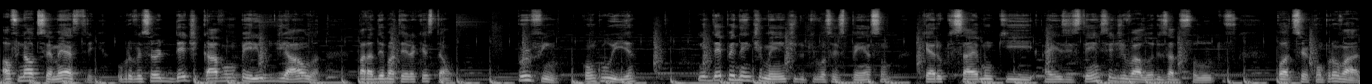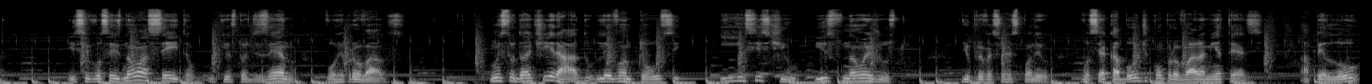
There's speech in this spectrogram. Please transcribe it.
Ao final do semestre, o professor dedicava um período de aula para debater a questão. Por fim, concluía: independentemente do que vocês pensam, quero que saibam que a existência de valores absolutos pode ser comprovada. E se vocês não aceitam o que eu estou dizendo, vou reprová-los. Um estudante irado levantou-se e insistiu: Isso não é justo. E o professor respondeu: Você acabou de comprovar a minha tese. Apelou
